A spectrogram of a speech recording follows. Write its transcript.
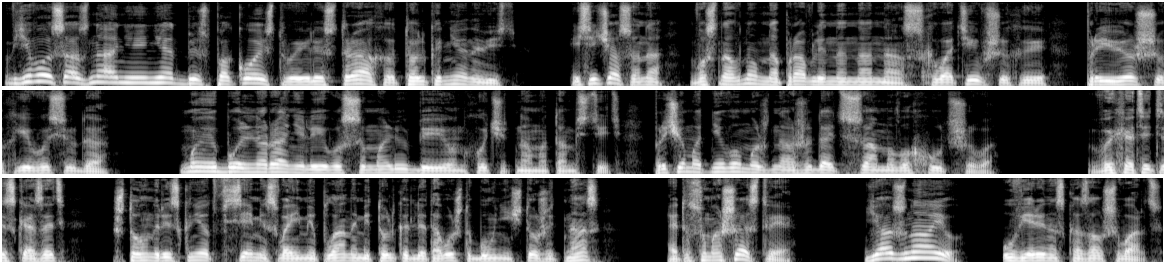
В его сознании нет беспокойства или страха, только ненависть. И сейчас она в основном направлена на нас, схвативших и привезших его сюда. Мы больно ранили его самолюбие, и он хочет нам отомстить. Причем от него можно ожидать самого худшего. Вы хотите сказать, что он рискнет всеми своими планами только для того, чтобы уничтожить нас? Это сумасшествие. Я знаю, уверенно сказал Шварц.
